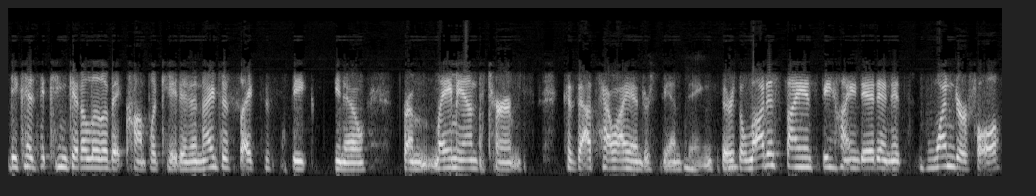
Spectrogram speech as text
because it can get a little bit complicated, and I just like to speak, you know, from layman's terms, because that's how I understand things. There's a lot of science behind it, and it's wonderful.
